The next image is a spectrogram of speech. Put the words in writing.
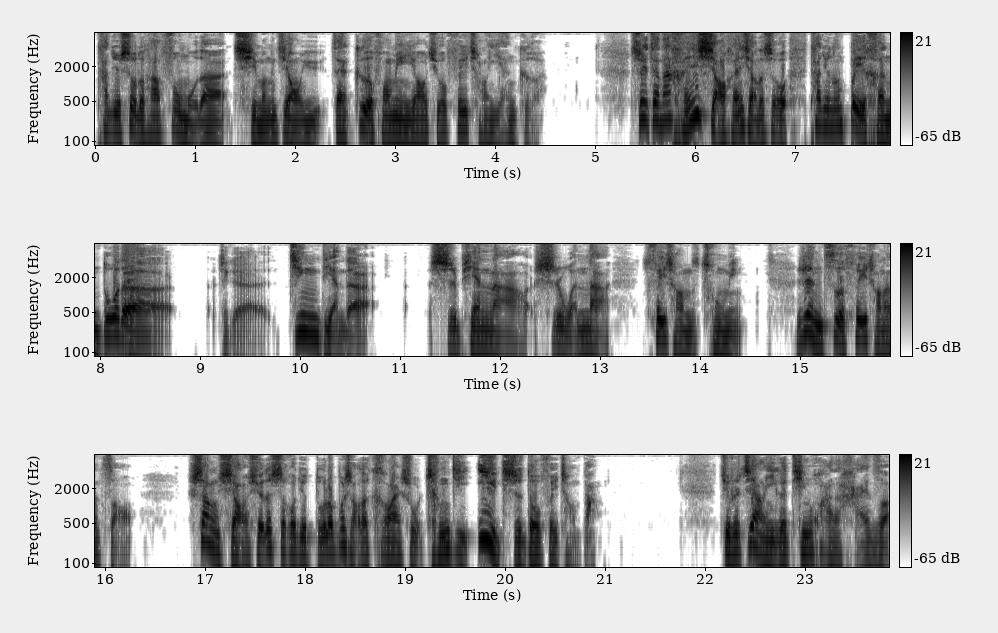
他就受到他父母的启蒙教育，在各方面要求非常严格，所以在他很小很小的时候，他就能背很多的这个经典的诗篇啦、诗文呐，非常的聪明，认字非常的早。上小学的时候就读了不少的课外书，成绩一直都非常棒。就是这样一个听话的孩子，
